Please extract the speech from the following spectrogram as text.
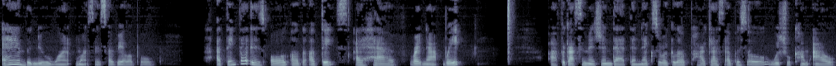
and the new one once it's available. I think that is all of the updates I have right now. Wait, I forgot to mention that the next regular podcast episode, which will come out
